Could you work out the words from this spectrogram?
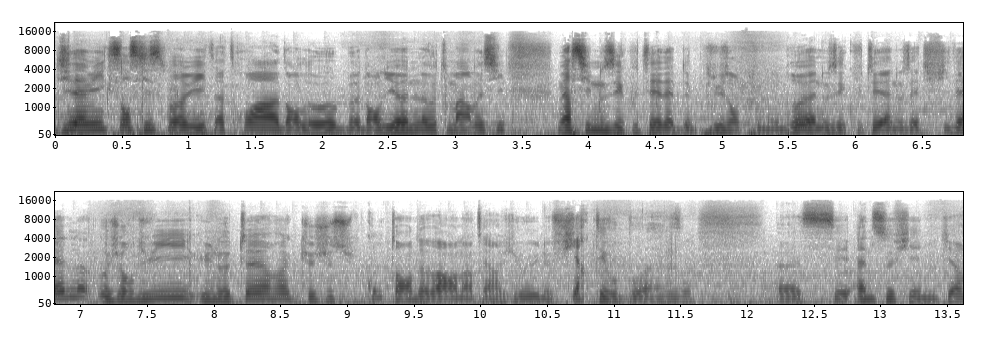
Dynamique 106.8 à 3 dans l'Aube, dans Lyon, la Haute-Marne aussi. Merci de nous écouter, d'être de plus en plus nombreux, à nous écouter, à nous être fidèles. Aujourd'hui, une auteure que je suis content d'avoir en interview, une fierté au boise. Euh, c'est Anne-Sophie Henniker,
